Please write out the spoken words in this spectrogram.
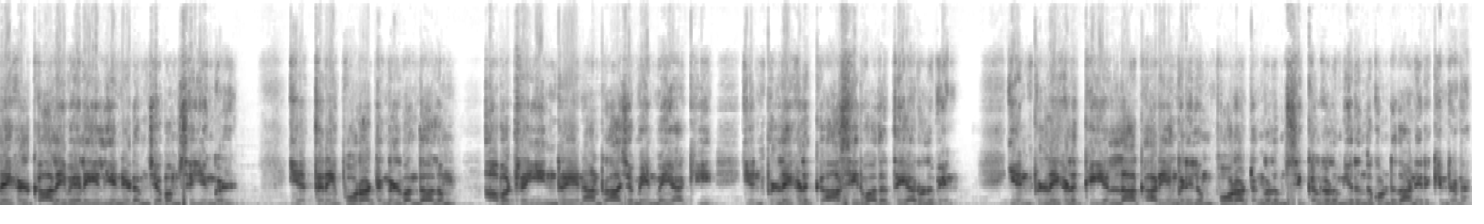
பிள்ளைகள் காலை வேளையில் என்னிடம் ஜெபம் செய்யுங்கள். எத்தனை போராட்டங்கள் வந்தாலும் அவற்றை இன்றே நான் ராஜ மேன்மையாக்கி என் பிள்ளைகளுக்கு ஆசீர்வாதத்தை அருளுவேன். என் பிள்ளைகளுக்கு எல்லா காரியங்களிலும் போராட்டங்களும் சிக்கல்களும் இருந்து கொண்டுதான் இருக்கின்றன.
